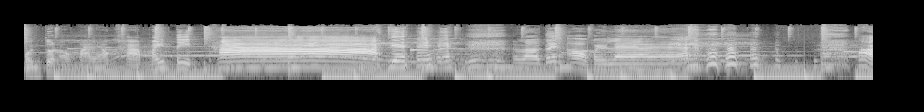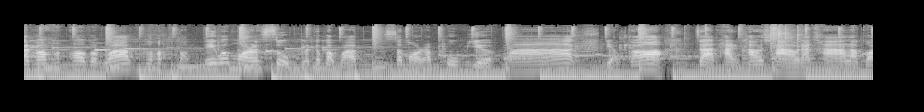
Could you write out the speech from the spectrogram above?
ผลตรวจออกมาแล้วค่ะ ไม่ติดค่ะ เราได้ออกไปแล้ว ผ่านมาเออแบบว่าแบบเรียกว่ามรสุมแล้วก็แบบว่าสมรภูมิเยอะมาก เดี๋ยวก็จะทานข้าวเช้านะคะ แล้วก็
